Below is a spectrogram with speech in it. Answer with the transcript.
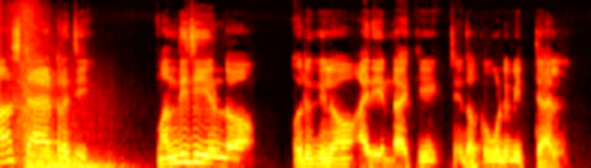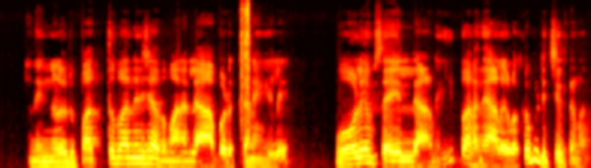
ആ സ്ട്രാറ്റജി മന്തി ചെയ്യുണ്ടോ? ഒരു കിലോ അരി ഉണ്ടാക്കി ഇതൊക്കെ കൂടി വിറ്റാൽ നിങ്ങളൊരു പത്ത് പതിനഞ്ച് ശതമാനം ലാഭം എടുക്കുകയാണെങ്കിൽ വോളിയം സെയിലിലാണ് ഈ പറഞ്ഞ ആളുകളൊക്കെ പിടിച്ചിരിക്കുന്നത്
